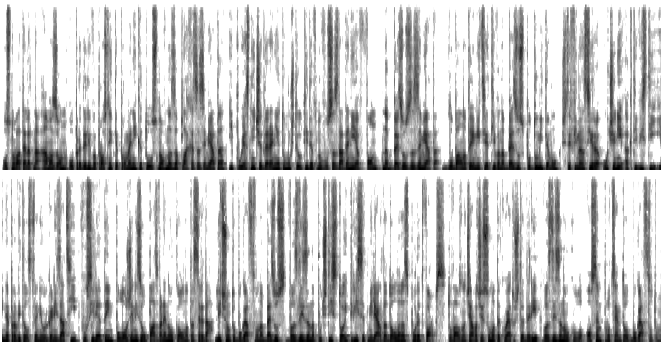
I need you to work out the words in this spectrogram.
Основателят на Амазон определи въпросните промени като основна заплаха за Земята и поясни, че дарението му ще отиде в новосъздадения фонд на Безос за Земята. Глобалната инициатива на Безос, по думите му, ще финансира учени, активисти и неправителствени организации в усилията им положени за опазване на околната среда. Личното богатство на Безос възлиза на почти 130 милиарда долара според Forbes. Forbes. Това означава, че сумата, която ще дари, възлиза на около 8% от богатството му.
